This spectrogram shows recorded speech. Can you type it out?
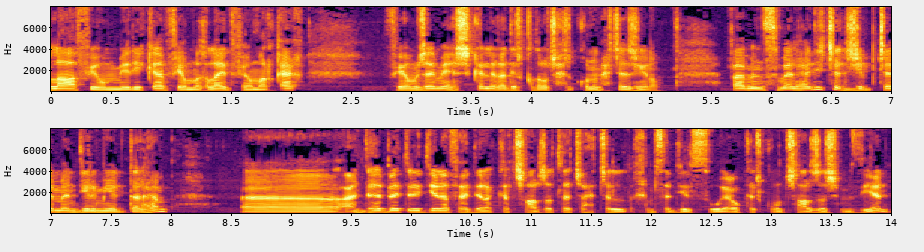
plat فيهم ميريكان فيهم الغليظ فيهم الرقيق فيهم جميع الاشكال اللي غادي تقدروا تكونوا محتاجينه فبالنسبة لهذه تتجيب الثمن ديال 100 درهم. آه عندها la batterie ديالها فهادي راه كتشارجا 3 حتى 5 ديال السوايع وكتكون تشارجات مزيان.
